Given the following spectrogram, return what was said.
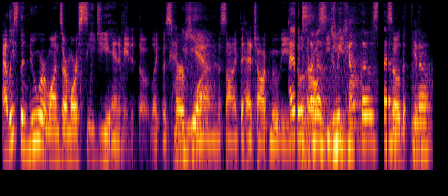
at least the newer ones, are more CG animated though. Like the Smurfs Yeah. one, the Sonic the Hedgehog movie. I those are all CG. do we count those? Then? So the- you know,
